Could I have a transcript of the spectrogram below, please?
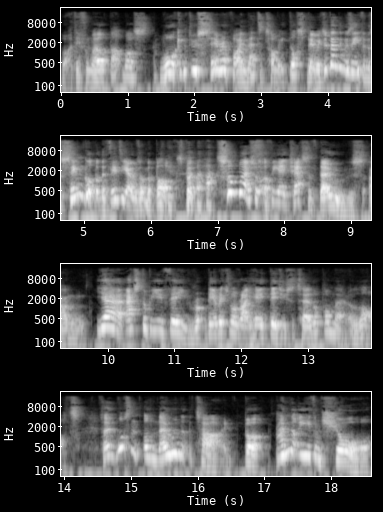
What a different world that was. Walking Through Syrup by Ned's Atomic Dustbin, which I don't think was even a single, but the video was on the box. But somewhere sort of VHS of those. Um, yeah, SWV, the original right here, did used to turn up on there a lot. So it wasn't unknown at the time, but I'm not even sure.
